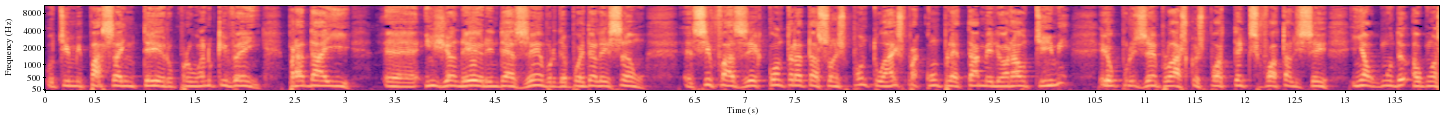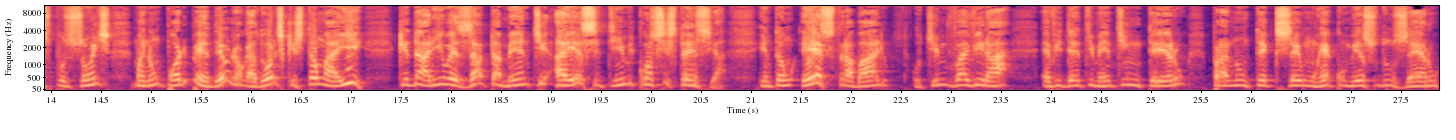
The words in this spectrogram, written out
o time passar inteiro para o ano que vem, para daí eh, em janeiro, em dezembro, depois da eleição, eh, se fazer contratações pontuais para completar, melhorar o time. Eu, por exemplo, acho que o esporte tem que se fortalecer em algum de, algumas posições, mas não pode perder os jogadores que estão aí, que dariam exatamente a esse time consistência. Então, esse trabalho, o time vai virar, evidentemente, inteiro, para não ter que ser um recomeço do zero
